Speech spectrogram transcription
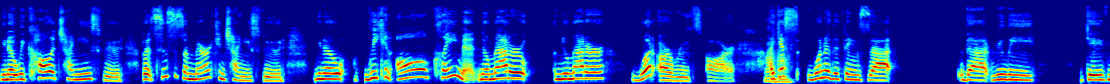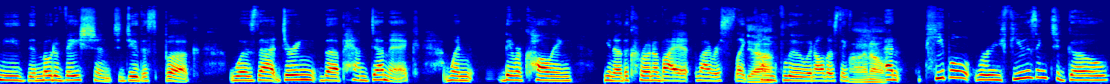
You know, we call it Chinese food, but since it's American Chinese food, you know, we can all claim it no matter, no matter what our roots are. I uh-huh. guess one of the things that, that really gave me the motivation to do this book was that during the pandemic, when they were calling, you know, the coronavirus like yeah. kung flu and all those things. I know. And people were refusing to go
